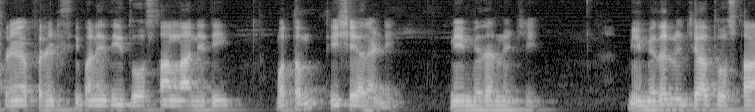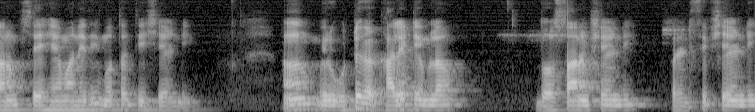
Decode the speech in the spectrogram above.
ఫ్రెండ్ ఫ్రెండ్షిప్ అనేది దోస్తాన్లు అనేది మొత్తం తీసేయాలండి. మీ మెదడు నుంచి. మీ మెదడు నుంచి ఆ దోస్తానం స్నేహం అనేది మొత్తం తీసేయండి. మీరు ఉట్టిగా ఖాళీ టైంలో దోస్తానం చేయండి ఫ్రెండ్షిప్ చేయండి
